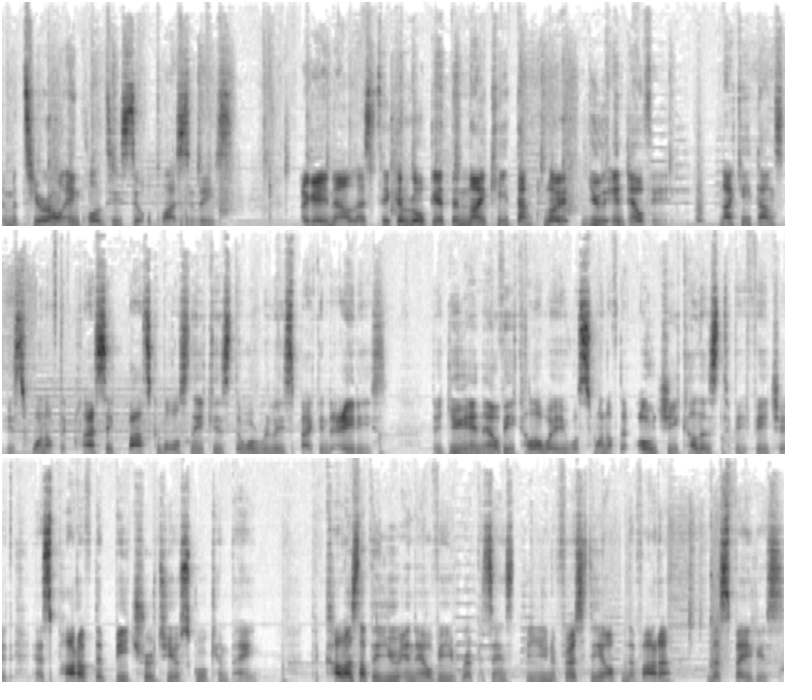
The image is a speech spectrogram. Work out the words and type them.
the material and quality still applies to these. Okay, now let's take a look at the Nike Dunk Low UNLV. Nike Dunks is one of the classic basketball sneakers that were released back in the 80s. The UNLV colorway was one of the OG colors to be featured as part of the Be True to Your School campaign. The colors of the UNLV represents the University of Nevada, Las Vegas.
